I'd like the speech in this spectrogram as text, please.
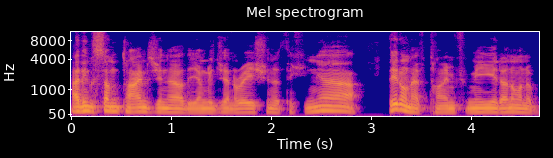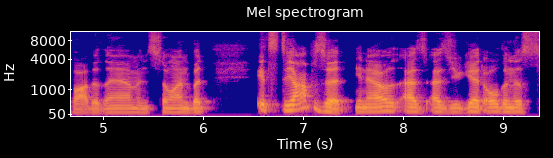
I think sometimes, you know, the younger generation are thinking, yeah, they don't have time for me. I don't want to bother them and so on. But it's the opposite, you know, as as you get old in this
